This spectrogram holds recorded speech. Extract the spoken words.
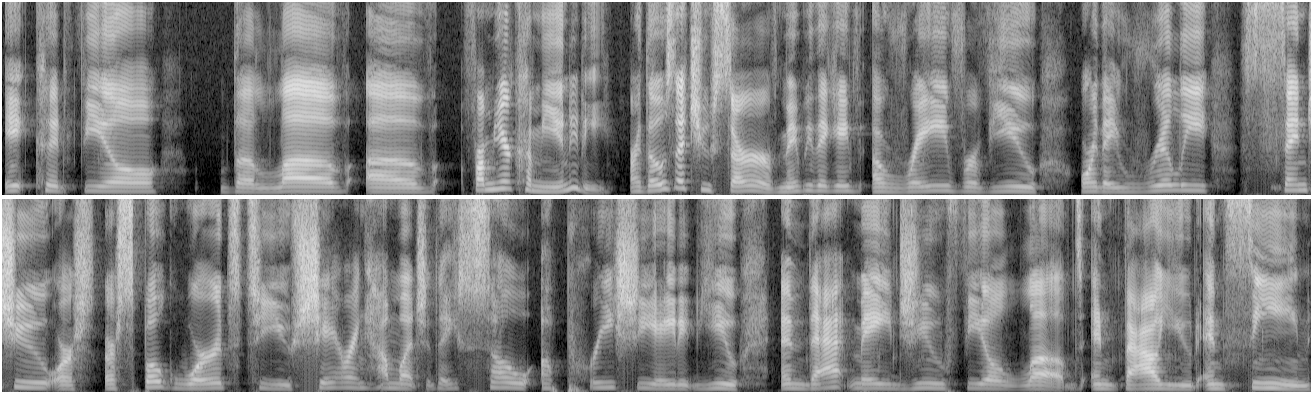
It could feel the love of from your community or those that you serve. Maybe they gave a rave review or they really sent you or, or spoke words to you, sharing how much they so appreciated you. And that made you feel loved and valued and seen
